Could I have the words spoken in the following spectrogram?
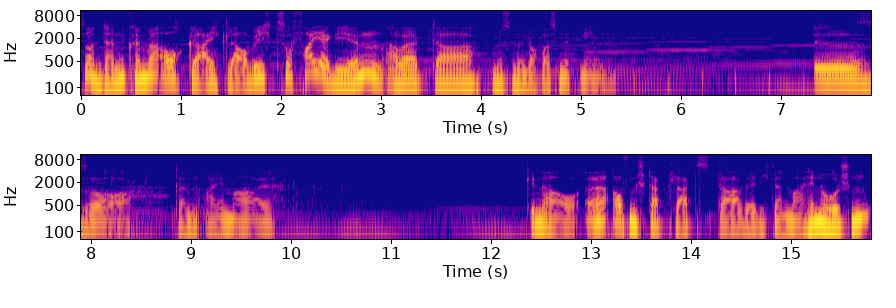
So, und dann können wir auch gleich, glaube ich, zur Feier gehen. Aber da müssen wir noch was mitnehmen. Äh, so, dann einmal. Genau, äh, auf den Stadtplatz. Da werde ich dann mal hinhuschen.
